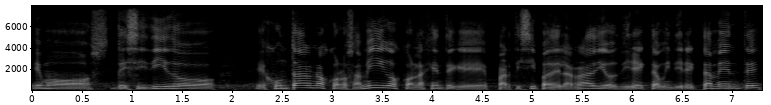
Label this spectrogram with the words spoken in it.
hemos decidido eh, juntarnos con los amigos, con la gente que participa de la radio directa o indirectamente,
